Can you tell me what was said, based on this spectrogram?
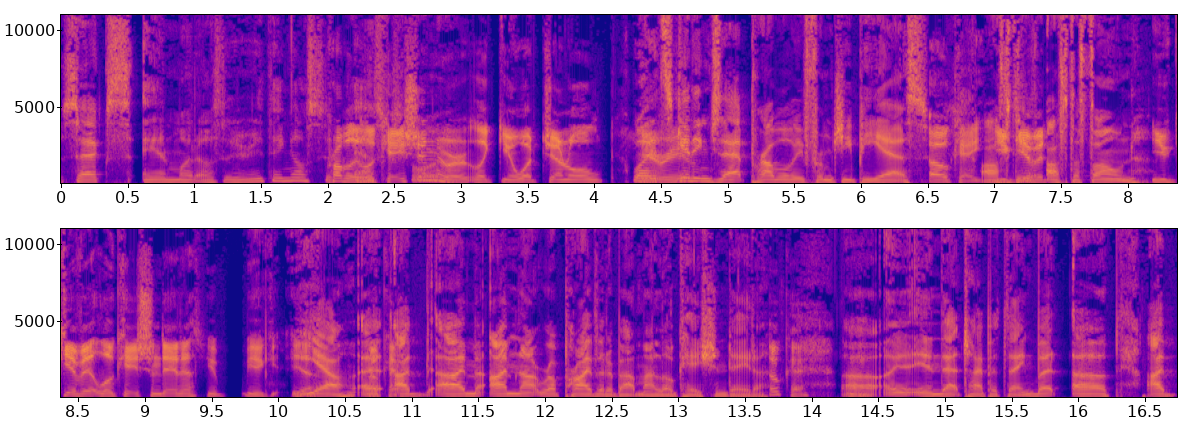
sex and what else? Is there anything else? Probably location for? or like you know what general. Well, area? it's getting that probably from GPS. Okay, you the, give it off the phone. You give it location data. You, you yeah. yeah okay. I, am I'm, I'm not real private about my location data. Okay, uh, in that type of thing. But uh, I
